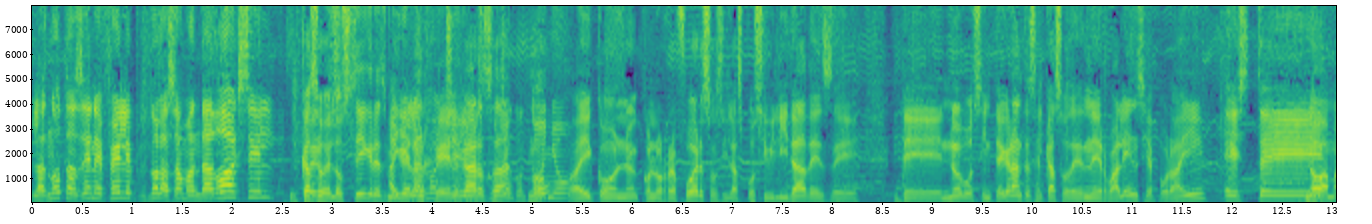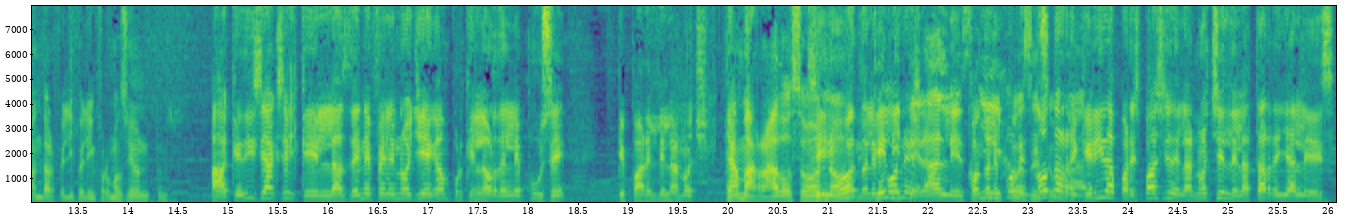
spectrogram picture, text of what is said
Las notas de NFL, pues no las ha mandado Axel. El caso de los Tigres, ahí en Miguel Ángel Garza, con ¿no? Ahí con, con los refuerzos y las posibilidades de, de nuevos integrantes. El caso de Ener Valencia por ahí. Este. No va a mandar Felipe la información. entonces. Ah, que dice Axel que las de NFL no llegan porque en la orden le puse que para el de la noche. Qué amarrados son, Sí, ¿no? cuando le Qué pones- literales. Cuando le pones nota requerida para espacio de la noche, el de la tarde ya les,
